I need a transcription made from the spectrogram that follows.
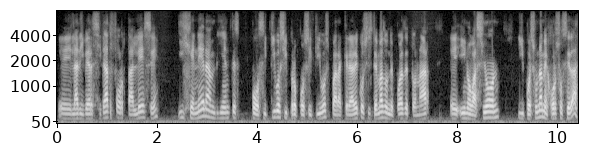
eh, la diversidad fortalece y genera ambientes positivos y propositivos para crear ecosistemas donde puedas detonar eh, innovación y pues una mejor sociedad.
